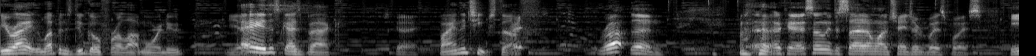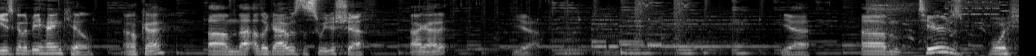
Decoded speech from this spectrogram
You're right. The weapons do go for a lot more, dude. Yeah. Hey, this guy's back. Okay. Buying the cheap stuff. Right then. Uh, okay, I suddenly decided I want to change everybody's voice. He's gonna be Hank Hill. okay. Um, that other guy was the Swedish chef. I got it. Yeah. Yeah. Um, Tear's voice,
